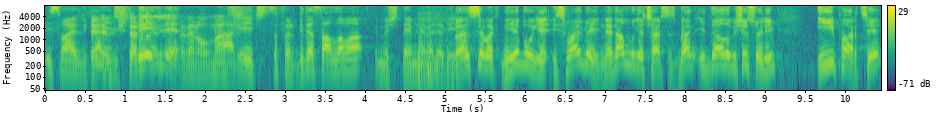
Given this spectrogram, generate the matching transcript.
İsmail Dükel. Dedim Hiç, 3-4 belli. tane gitmeden olmaz. abi hiç sıfır. Bir de sallamamış demleme de değil. Ben size bak niye bu İsmail Bey neden bu geçersiz? Ben iddialı bir şey söyleyeyim. İyi Parti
